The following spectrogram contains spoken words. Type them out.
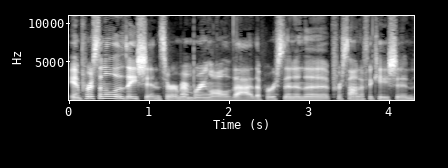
and personalization. So remembering all of that, the person and the personification,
